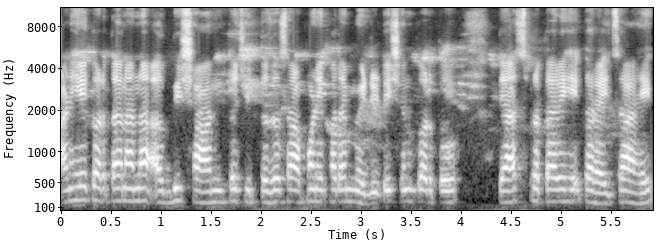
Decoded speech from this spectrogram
आणि हे करताना ना अगदी शांत चित्त जसं आपण एखादं मेडिटेशन करतो त्याच प्रकारे हे करायचं आहे.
